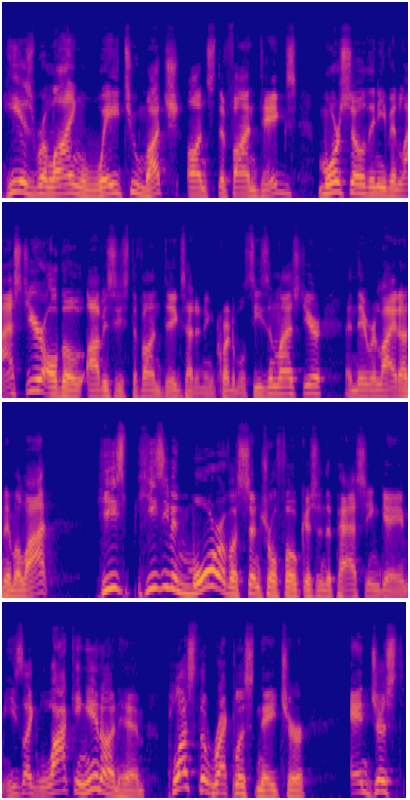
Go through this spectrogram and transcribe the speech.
he is relying way too much on Stefon Diggs, more so than even last year, although obviously Stefon Diggs had an incredible season last year and they relied on him a lot. He's he's even more of a central focus in the passing game. He's like locking in on him, plus the reckless nature, and just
